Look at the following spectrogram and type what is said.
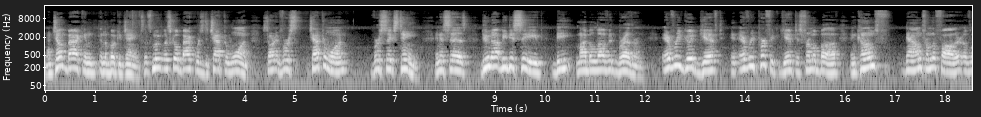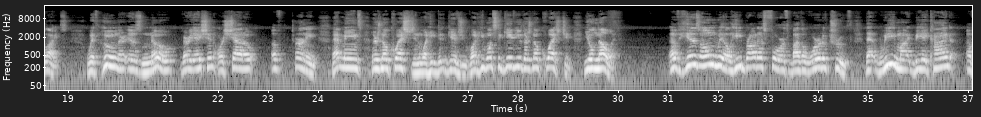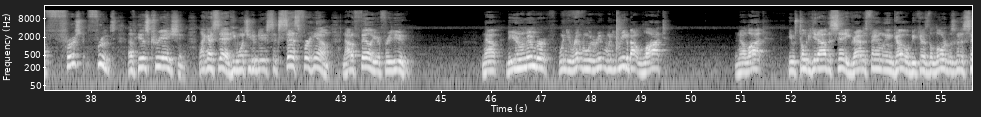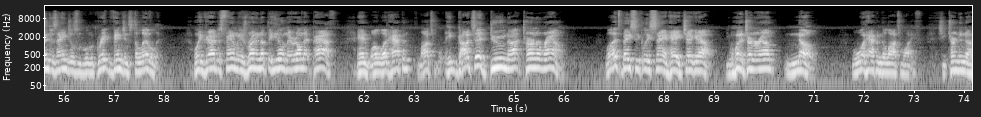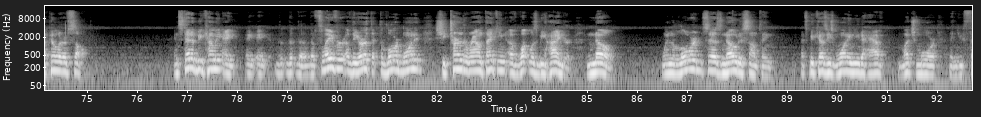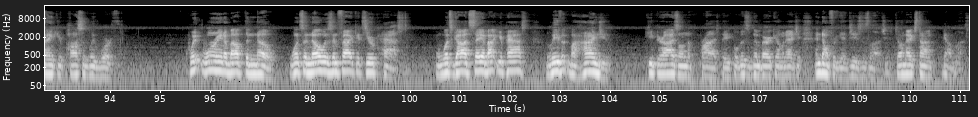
Now jump back in, in the book of James. Let's move, let's go backwards to chapter 1. Start at verse chapter 1, verse 16. And it says, Do not be deceived, be my beloved brethren. Every good gift and every perfect gift is from above and comes down from the Father of lights, with whom there is no variation or shadow of turning. That means there's no question what he gives you. What he wants to give you, there's no question. You'll know it. Of his own will, he brought us forth by the word of truth, that we might be a kind of first fruits of his creation. Like I said, he wants you to be a success for him, not a failure for you. Now, do you remember when you read when we read, when you read about Lot? Now Lot, he was told to get out of the city, grab his family, and go because the Lord was going to send his angels with great vengeance to level it. Well, he grabbed his family, he's running up the hill, and they were on that path. And well, what happened? Lot's he, God said, "Do not turn around." Well, that's basically saying, hey, check it out. You want to turn around? No. Well, what happened to Lot's wife? She turned into a pillar of salt. Instead of becoming a, a, a the, the, the flavor of the earth that the Lord wanted, she turned around thinking of what was behind her. No. When the Lord says no to something, that's because He's wanting you to have much more than you think you're possibly worth. Quit worrying about the no. Once a no is in fact, it's your past. And what's God say about your past? Leave it behind you. Keep your eyes on the prize, people. This has been Barry coming at you. And don't forget, Jesus loves you. Till next time, God bless.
